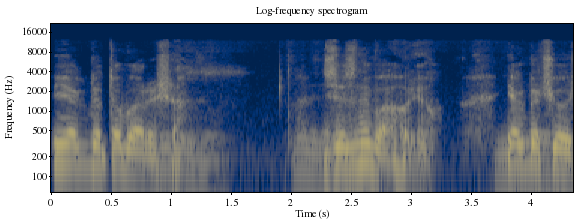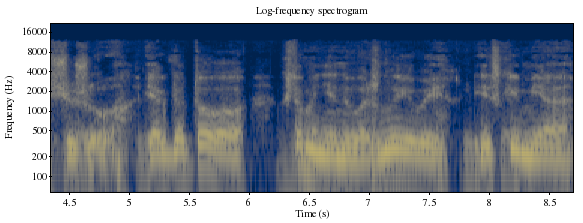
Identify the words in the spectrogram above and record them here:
як до товариша зі зневагою. Як до чогось чужого, як до того, хто мені не важливий і з ким я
